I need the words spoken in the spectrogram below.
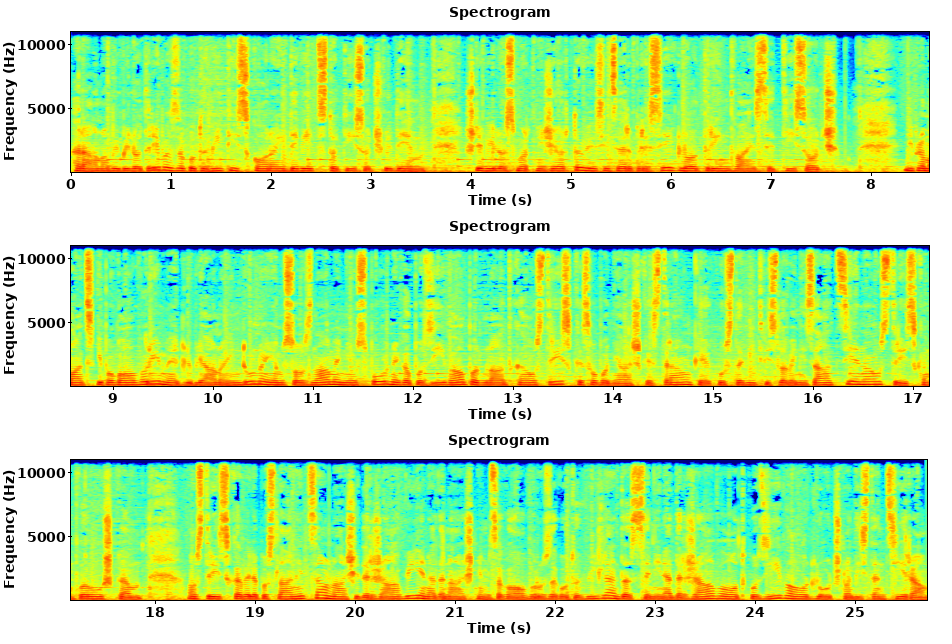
Hrano bi bilo treba zagotoviti skoraj 900 tisoč ljudem. Število smrtnih žrtev je sicer preseglo 23 tisoč. Diplomatski pogovori med Ljubljano in Dunajem so v znamenju spornega poziva podmladka avstrijske svobodnjaške stranke k ustavitvi slovenizacije na avstrijskem Koroškem. Avstrijska veleposlanica v naši državi je na današnjem zagovoru zagotovila, da se njena država od poziva odločno distancira.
